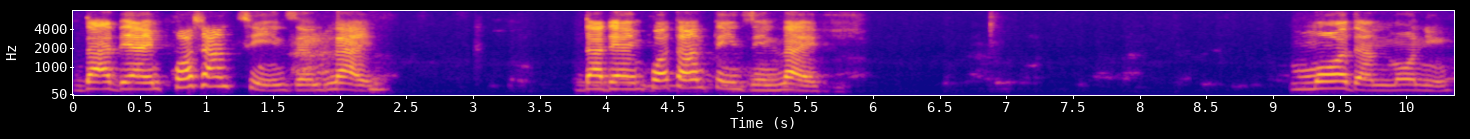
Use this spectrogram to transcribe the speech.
that there are important things in life. That there are important things in life more than money.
